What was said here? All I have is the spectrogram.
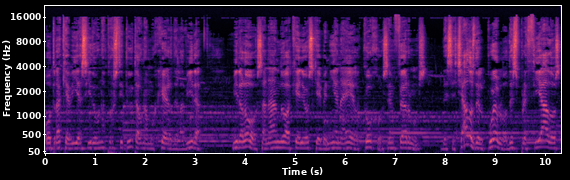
otra que había sido una prostituta, una mujer de la vida. Míralo, sanando a aquellos que venían a él, cojos, enfermos, desechados del pueblo, despreciados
